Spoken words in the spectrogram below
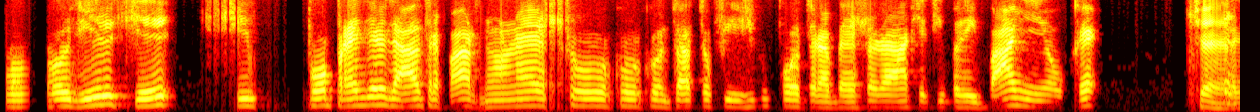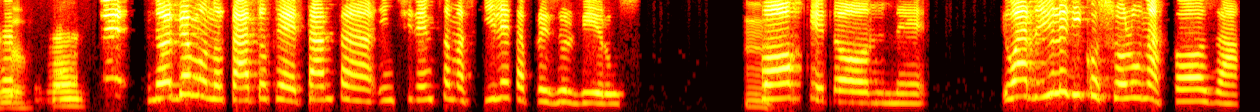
vu- vuol dire che si può prendere da altre parti, non è solo col contatto fisico, potrebbe essere anche tipo dei bagni o che. Certo. Eh, Noi abbiamo notato che è tanta incidenza maschile che ha preso il virus, Mm. poche donne. Guarda, io le dico solo una cosa.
